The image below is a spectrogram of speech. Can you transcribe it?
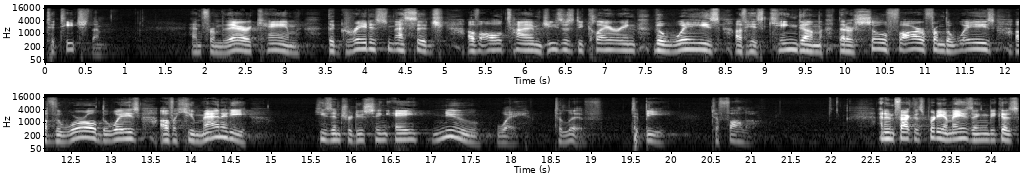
to teach them. And from there came the greatest message of all time Jesus declaring the ways of his kingdom that are so far from the ways of the world, the ways of humanity. He's introducing a new way to live, to be, to follow. And in fact, it's pretty amazing because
